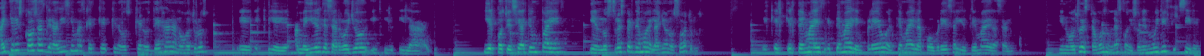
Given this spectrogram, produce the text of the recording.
Hay tres cosas gravísimas que, que, nos, que nos dejan a nosotros eh, a medir el desarrollo y, y, la, y el potencial de un país y en los tres perdemos el año nosotros. El, el, tema es el tema del empleo, el tema de la pobreza y el tema de la salud. Y nosotros estamos en unas condiciones muy difíciles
